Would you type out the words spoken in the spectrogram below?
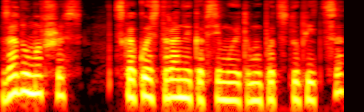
Задумавшись, с какой стороны ко всему этому подступиться,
